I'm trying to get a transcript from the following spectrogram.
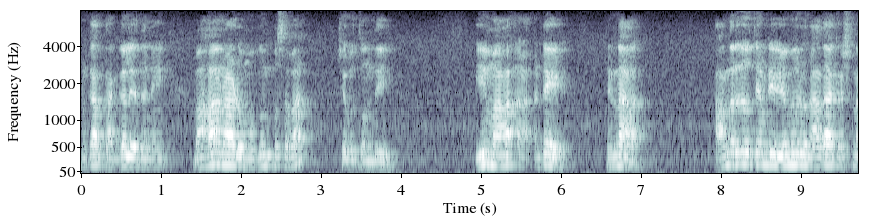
ఇంకా తగ్గలేదని మహానాడు ముగింపు సభ చెబుతుంది. ఈ మహా అంటే నిన్న ఆంధ్రజ్యోతి ఎండి వేమూరు రాధాకృష్ణ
